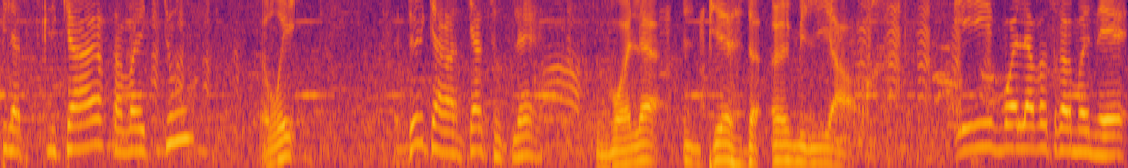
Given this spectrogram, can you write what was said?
puis la petite liqueur, ça va être tout? Oui. 2,44 s'il vous plaît. Voilà une pièce de 1 milliard. Et voilà votre monnaie.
